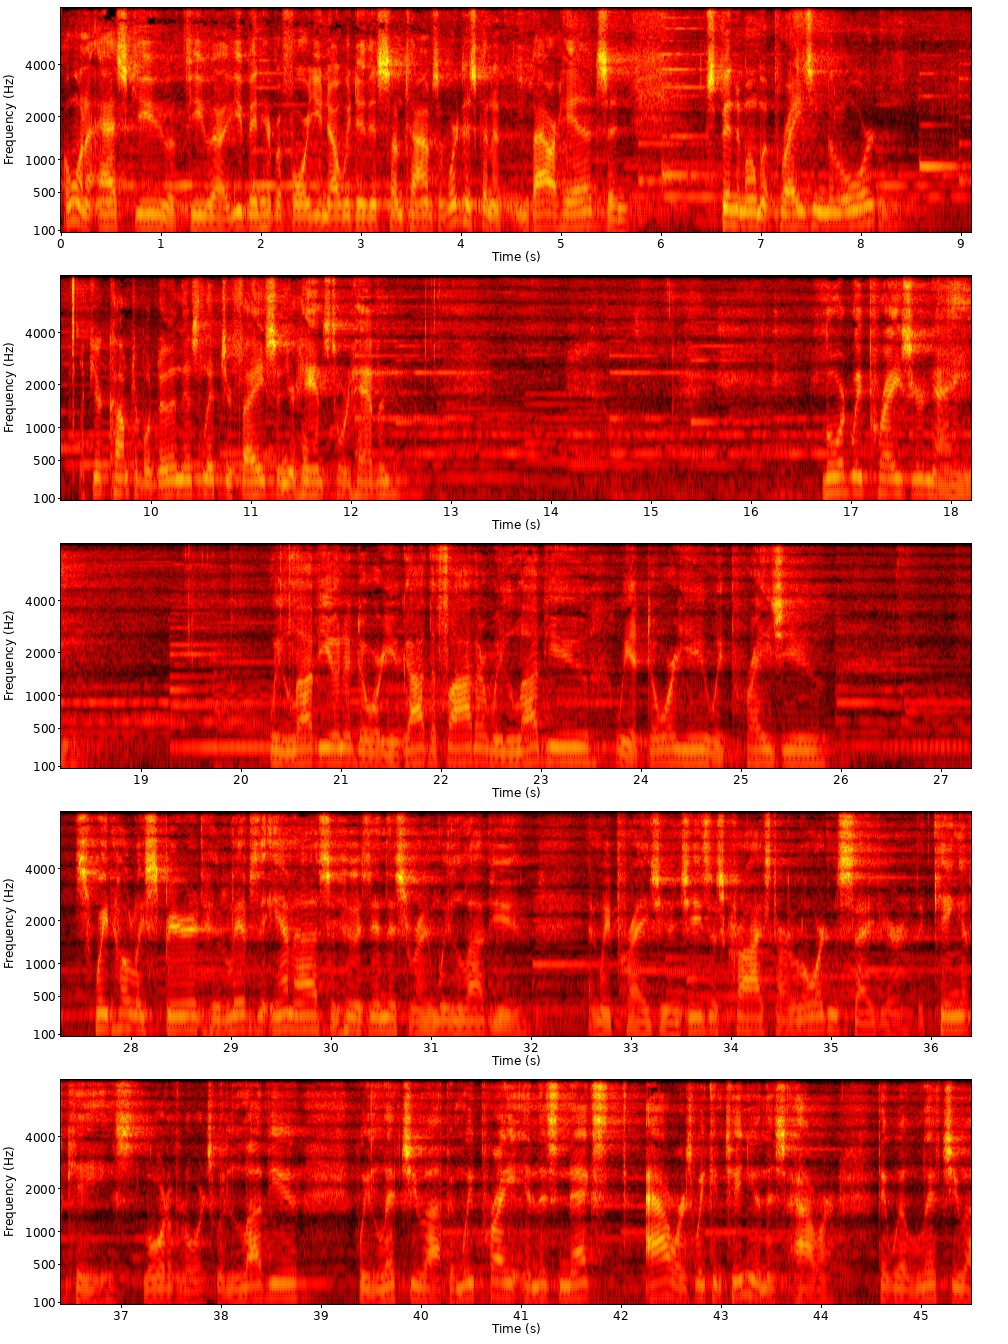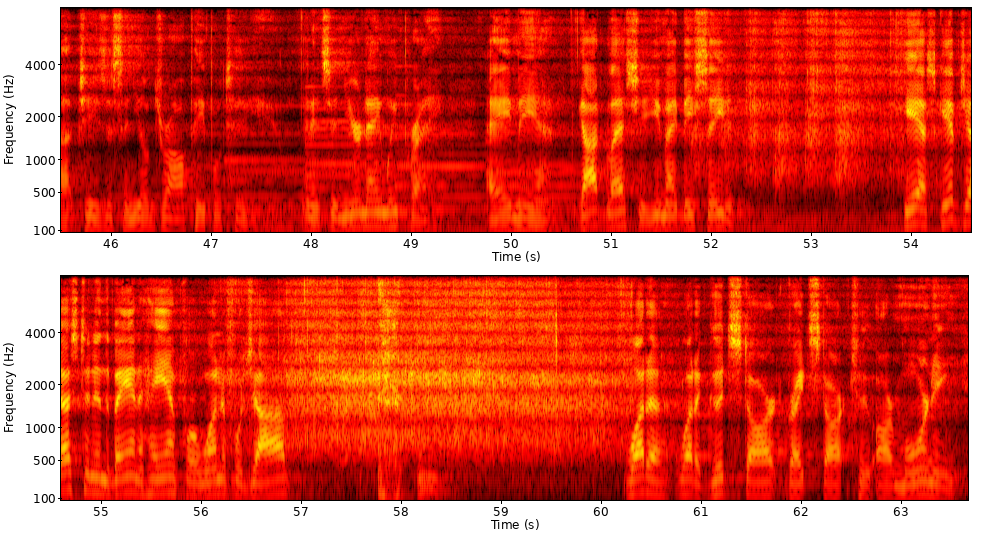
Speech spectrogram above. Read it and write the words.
I want to ask you if you uh, you've been here before, you know we do this sometimes, and we're just going to bow our heads and spend a moment praising the Lord. If you're comfortable doing this, lift your face and your hands toward heaven. Lord, we praise your name. We love you and adore you. God the Father, we love you, we adore you, we praise you. Sweet Holy Spirit who lives in us and who is in this room, we love you and we praise you. In Jesus Christ, our Lord and Savior, the King of Kings, Lord of Lords, we love you. We lift you up. And we pray in this next hour, as we continue in this hour, that we'll lift you up, Jesus, and you'll draw people to you. And it's in your name we pray. Amen. God bless you. You may be seated. Yes, give Justin and the band a hand for a wonderful job. what, a, what a good start, great start to our morning.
